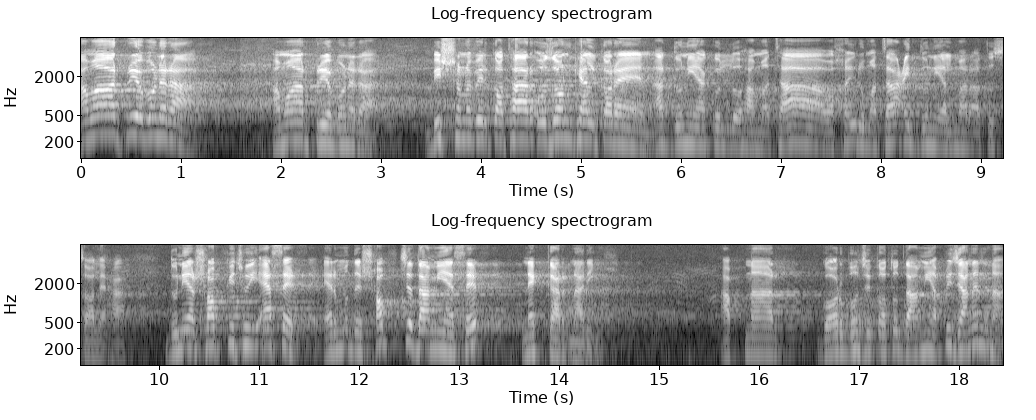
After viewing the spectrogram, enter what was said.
আমার প্রিয় বোনেরা, আমার প্রিয় বোনেরা, বিশ্বনবীর কথার ওজন খেয়াল করেন। আর দুনিয়া কুল্লু হামাচা ওয়াখাইরু মাচা আই দুনিয়াল মারাতু সালেহা। দুনিয়ার সব কিছুই অ্যাসেট, এর মধ্যে সবচেয়ে দামি অ্যাসেট নেককার নারী। আপনার গর্ব যে কত দামি আপনি জানেন না।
